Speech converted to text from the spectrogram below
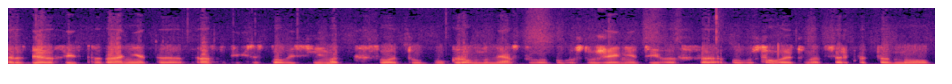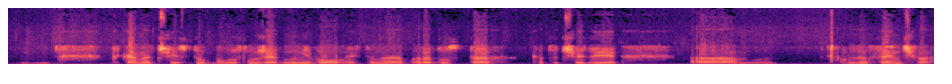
Разбира се, и страданията, страстите Христови си имат своето огромно място в богослужението и в богословието на църквата, но така на чисто богослужебно ниво, наистина радостта, като че ли а, засенчва,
